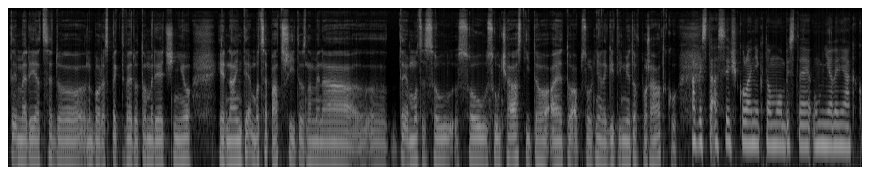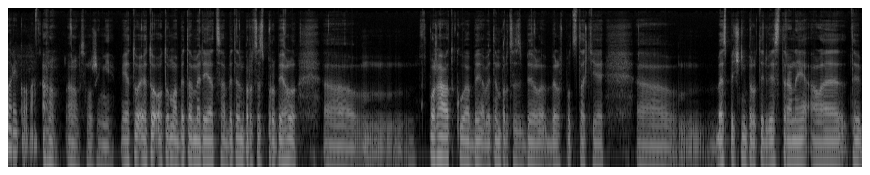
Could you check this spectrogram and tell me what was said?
ty mediace do, nebo respektive do toho mediačního jednání ty emoce patří, to znamená, ty emoce jsou, jsou součástí toho a je to absolutně legitimní, je to v pořádku. A vy jste asi školeni k tomu, abyste je uměli nějak korigovat? Ano, ano, samozřejmě. Je to, je to o tom, aby ta mediace, aby ten proces proběhl v pořádku, aby, aby ten proces byl, byl v podstatě bezpečný pro ty dvě strany, ale ty,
